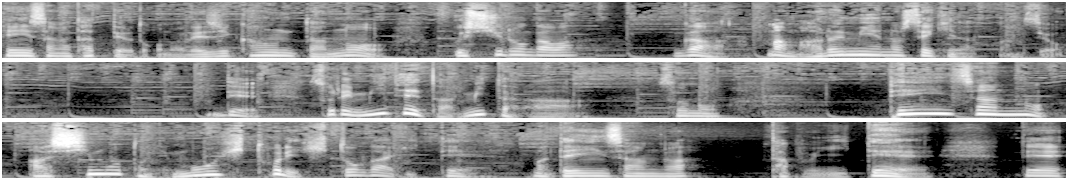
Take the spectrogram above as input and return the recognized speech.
店員さんが立ってるところのレジカウンターの後ろ側が、まあ、丸見えの席だったんですよ。で、それ見てた、見たら、その、店員さんの足元にもう一人人がいて、まあ、店員さんが多分いてで、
